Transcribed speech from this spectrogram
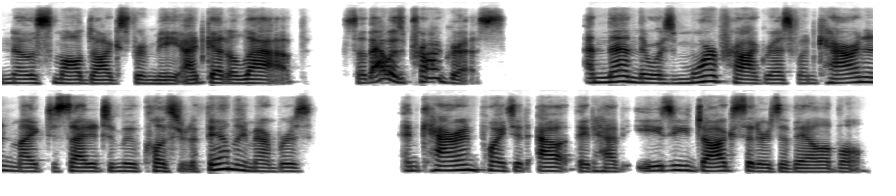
no small dogs for me, I'd get a lab. So that was progress. And then there was more progress when Karen and Mike decided to move closer to family members. And Karen pointed out they'd have easy dog sitters available.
